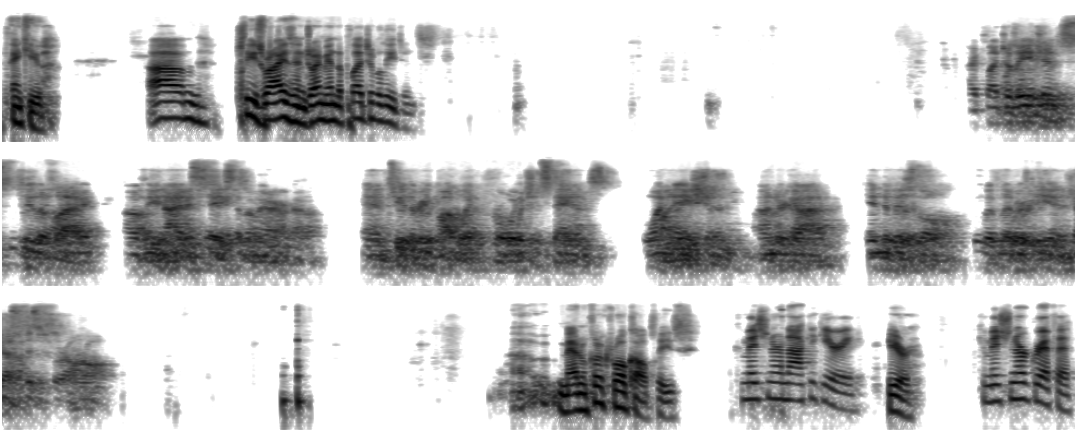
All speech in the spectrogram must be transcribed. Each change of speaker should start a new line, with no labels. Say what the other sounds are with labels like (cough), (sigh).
Thank you. Um, please rise and join me in the Pledge of Allegiance.
I pledge allegiance to the flag of the United States of America and to the republic for which it stands, one nation, under God, indivisible, with liberty and justice for all.
Uh, Madam Clerk, roll call, please.
Commissioner Nakagiri.
Here.
Commissioner Griffith.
